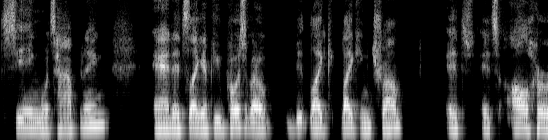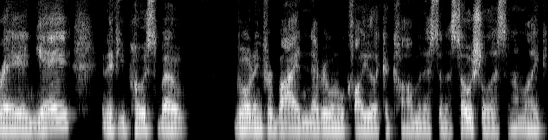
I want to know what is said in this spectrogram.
seeing what's happening and it's like if you post about like liking Trump, it's it's all hooray and yay. And if you post about voting for Biden, everyone will call you like a communist and a socialist. And I'm like,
